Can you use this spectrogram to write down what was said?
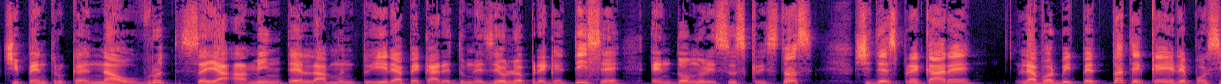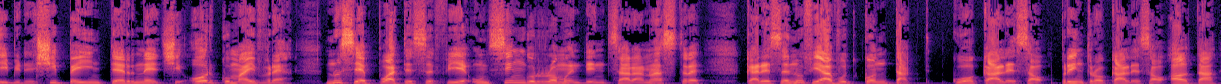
ci pentru că n-au vrut să ia aminte la mântuirea pe care Dumnezeu le-o pregătise în Domnul Isus Hristos și despre care le-a vorbit pe toate căile posibile și pe internet și oricum mai vrea. Nu se poate să fie un singur român din țara noastră care să nu fie avut contact cu o cale sau printr-o cale sau alta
